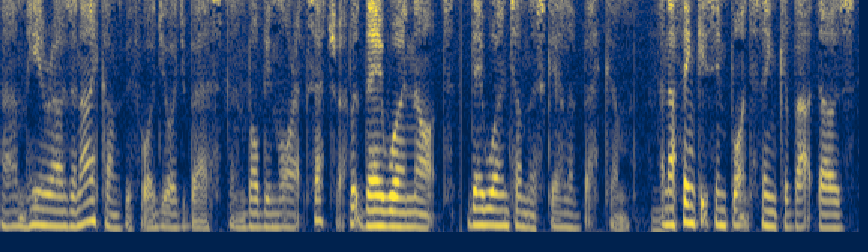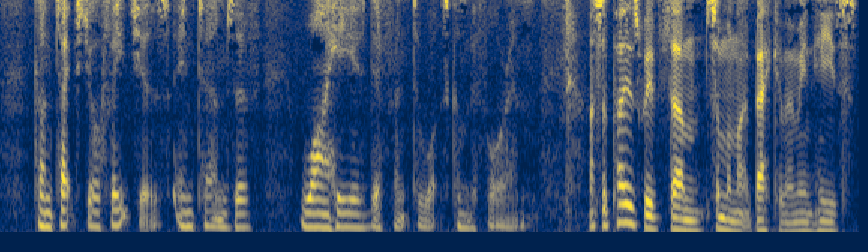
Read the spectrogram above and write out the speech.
um, heroes and icons before George Best and Bobby Moore, etc. But they were not. They weren't on the scale of Beckham. Mm. And I think it's important to think about those contextual features in terms of why he is different to what's come before him. I suppose with um, someone like Beckham, I mean, he's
